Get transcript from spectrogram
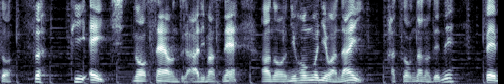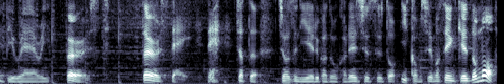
と Th TH のサウンズがありますねあの日本語にはない発音なのでね February 1st Thursday ね、ちょっと上手に言えるかどうか練習するといいかもしれませんけれども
